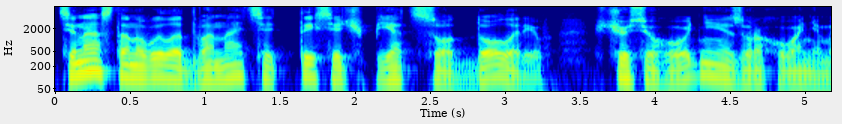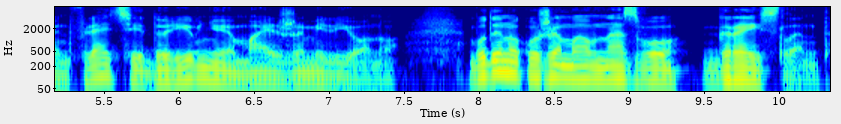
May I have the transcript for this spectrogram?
Ціна становила 12 тисяч 500 доларів, що сьогодні, з урахуванням інфляції, дорівнює майже мільйону. Будинок уже мав назву Грейсленд.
